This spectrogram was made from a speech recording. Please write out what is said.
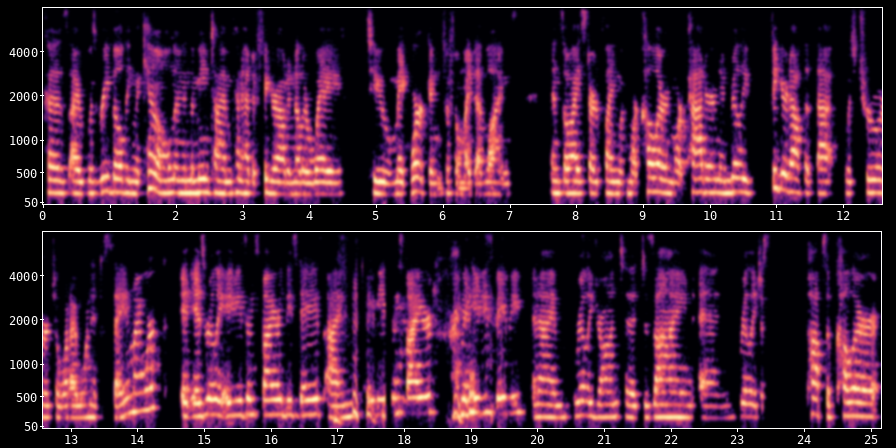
because i was rebuilding the kiln and in the meantime kind of had to figure out another way to make work and fulfill my deadlines and so I started playing with more color and more pattern and really figured out that that was truer to what I wanted to say in my work. It is really 80s inspired these days. I'm 80s inspired. I'm an 80s baby. And I'm really drawn to design and really just pops of color.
